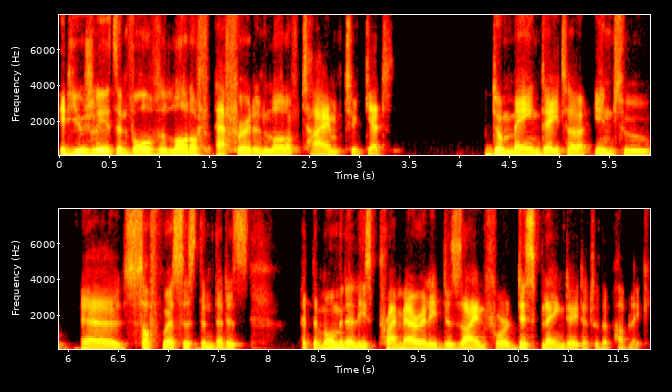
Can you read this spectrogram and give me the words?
it usually it involves a lot of effort and a lot of time to get domain data into a software system that is at the moment at least primarily designed for displaying data to the public.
